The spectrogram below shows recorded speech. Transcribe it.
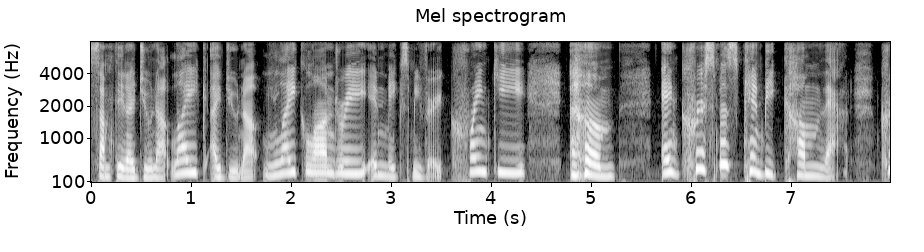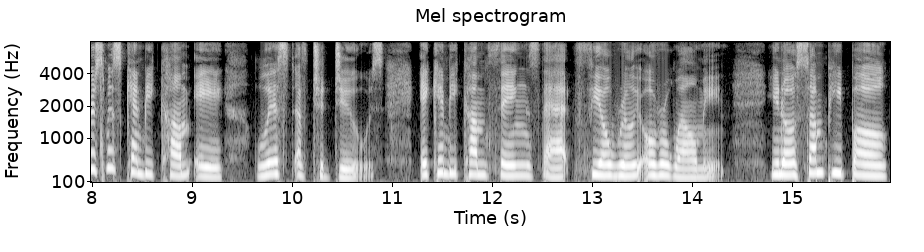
something I do not like. I do not like laundry. It makes me very cranky. Um, and Christmas can become that. Christmas can become a list of to dos. It can become things that feel really overwhelming. You know, some people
